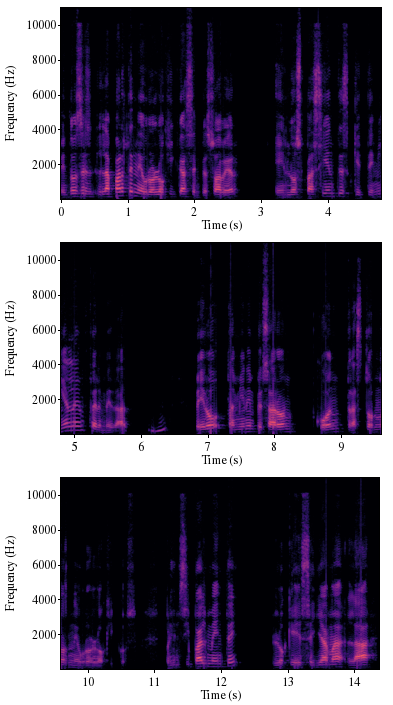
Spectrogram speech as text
Entonces, la parte neurológica se empezó a ver en los pacientes que tenían la enfermedad, pero también empezaron con trastornos neurológicos, principalmente lo que se llama la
